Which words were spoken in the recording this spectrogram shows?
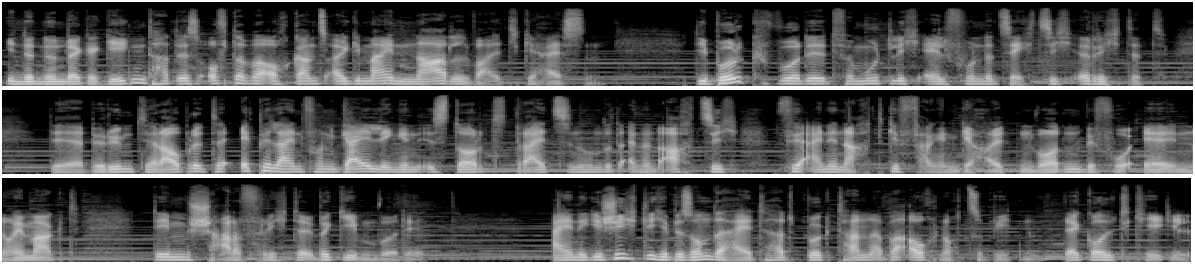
In der Nürnberger Gegend hat es oft aber auch ganz allgemein Nadelwald geheißen. Die Burg wurde vermutlich 1160 errichtet. Der berühmte Raubritter Eppelein von Geilingen ist dort 1381 für eine Nacht gefangen gehalten worden, bevor er in Neumarkt dem Scharfrichter übergeben wurde. Eine geschichtliche Besonderheit hat Burgtann aber auch noch zu bieten, der Goldkegel.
